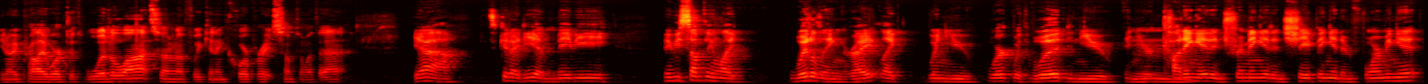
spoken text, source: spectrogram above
you know, he probably worked with wood a lot. So I don't know if we can incorporate something with that. Yeah, it's a good idea. Maybe maybe something like whittling, right? Like when you work with wood and you and you're Mm. cutting it and trimming it and shaping it and forming it.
